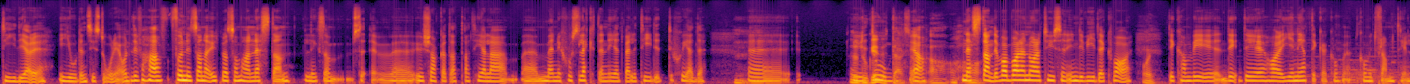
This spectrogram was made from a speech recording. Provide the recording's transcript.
tidigare i jordens historia. Och det har funnits sådana utbrott som har nästan liksom, s- eh, orsakat att, att hela eh, människosläkten i ett väldigt tidigt skede vi dog ut där? Så. ja. aha. Nästan. Det var bara några tusen individer kvar. Oj. Det, kan vi, det, det har genetiker kom, kommit fram till.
